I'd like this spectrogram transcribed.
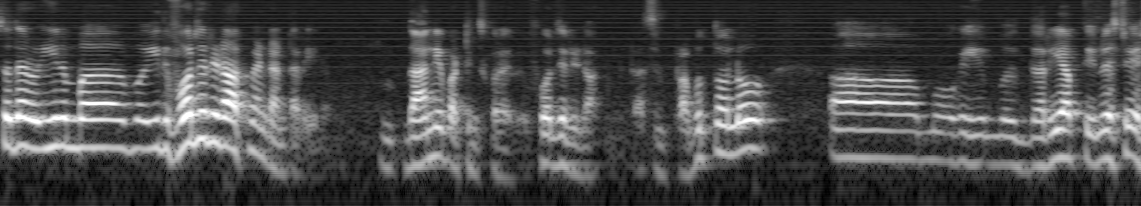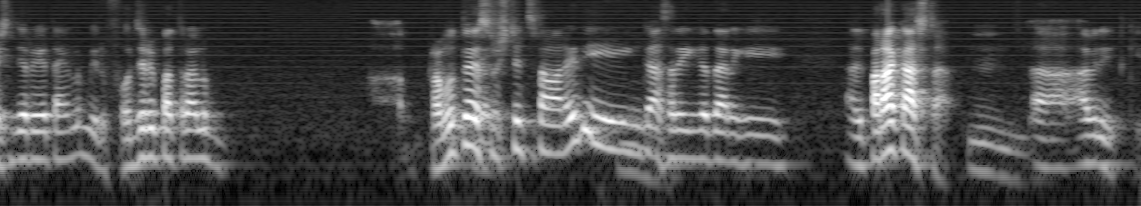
సో దాని ఈయన ఇది ఫోర్జరీ డాక్యుమెంట్ అంటారు ఈయన. దాన్ని పట్టించుకోలేదు ఫోర్జరీ డాక్యుమెంట్. అసలు ప్రభుత్వంలో ఒక దర్యాప్తు ఇన్వెస్టిగేషన్ జరిగే టైంలో మీరు ఫోర్జరీ పత్రాలు ప్రభుత్వమే సృష్టించడం అనేది ఇంకా అసలు ఇంకా దానికి అది పరాకాష్ట ఆ, అవినీతికి.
